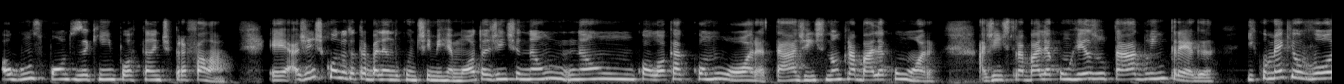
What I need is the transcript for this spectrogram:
Alguns pontos aqui importantes para falar. É, a gente, quando está trabalhando com time remoto, a gente não, não coloca como hora, tá? A gente não trabalha com hora. A gente trabalha com resultado e entrega. E como é que eu vou,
